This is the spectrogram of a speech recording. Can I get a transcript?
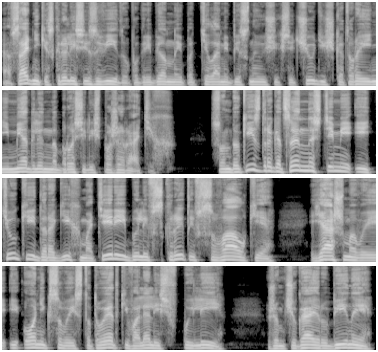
А всадники скрылись из виду, погребенные под телами беснующихся чудищ, которые немедленно бросились пожирать их. Сундуки с драгоценностями и тюки дорогих материй были вскрыты в свалке. Яшмовые и ониксовые статуэтки валялись в пыли. Жемчуга и рубины,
